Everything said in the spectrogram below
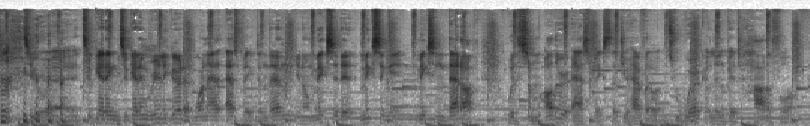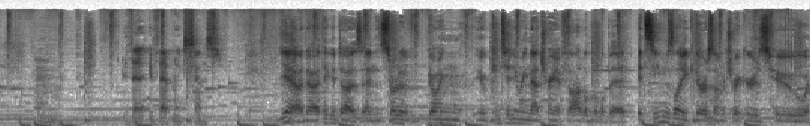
to uh, to getting to getting really good at one a- aspect and then you know mix it in- mixing it mixing that up with some other aspects that you have uh, to work a little bit harder for um, if that if that makes sense Yeah, no, I think it does. And sort of going, you know, continuing that train of thought a little bit, it seems like there are some trickers who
